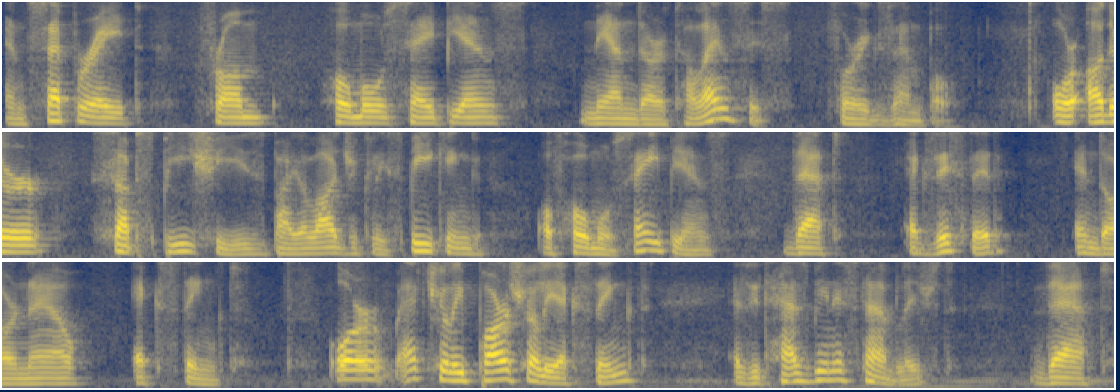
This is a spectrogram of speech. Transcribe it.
and separate from Homo sapiens neanderthalensis, for example, or other subspecies, biologically speaking, of Homo sapiens that existed and are now extinct, or actually partially extinct as it has been established that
